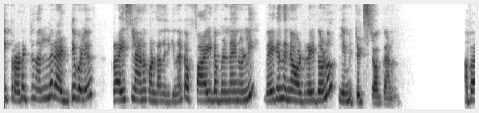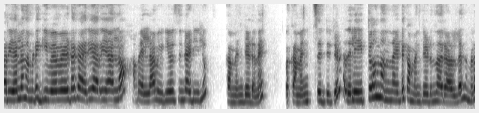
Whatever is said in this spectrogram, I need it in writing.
ഈ പ്രോഡക്റ്റ് നല്ലൊരു അടിപൊളി പ്രൈസിലാണ് കൊണ്ടുവന്നിരിക്കുന്നത് കേട്ടോ. ഫൈവ് ഡബിൾ നയൻ ഉള്ളി. വേഗം തന്നെ ഓർഡർ ചെയ്തോളൂ. ലിമിറ്റഡ് സ്റ്റോക്ക് ആണ്. അപ്പൊ അറിയാലോ നമ്മുടെ ഗിവ് അവയുടെ കാര്യം അറിയാലോ? അപ്പൊ എല്ലാ വീഡിയോസിന്റെ അടിയിലും കമന്റ് ഇടണേ. അപ്പൊ കമന്റ്സ് ഇട്ടിട്ട് അതിൽ ഏറ്റവും നന്നായിട്ട് കമന്റ് ഇടുന്ന ഒരാളുടെ നമ്മൾ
